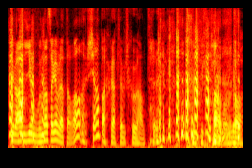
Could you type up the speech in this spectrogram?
Det var han Jonas som kan berätta ah, Tjena Baccarat level 27 Hunter Fy fan vad bra.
